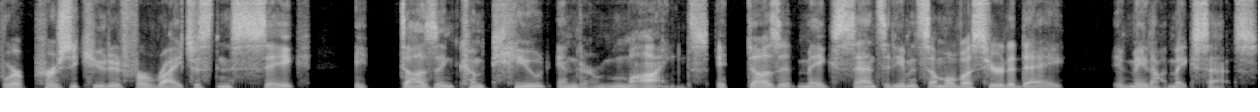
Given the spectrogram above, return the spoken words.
who are persecuted for righteousness' sake, it doesn't compute in their minds. It doesn't make sense. And even some of us here today, it may not make sense.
